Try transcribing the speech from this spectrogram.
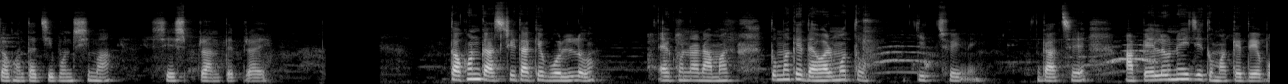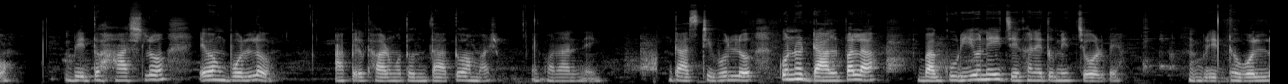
তখন তার জীবন সীমা শেষ প্রান্তে প্রায় তখন গাছটি তাকে বলল, এখন আর আমার, তোমাকে দেওয়ার মতো কিচ্ছুই নেই। গাছে আপেলও নেই যে তোমাকে দেব। বৃদ্ধ হাসলো এবং বলল, আপেল খাওয়ার মতন দাঁতও আমার এখন আর নেই। গাছটি বলল, কোনো ডালপালা বা গুড়িও নেই যেখানে তুমি চড়বে। বৃদ্ধ বলল,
